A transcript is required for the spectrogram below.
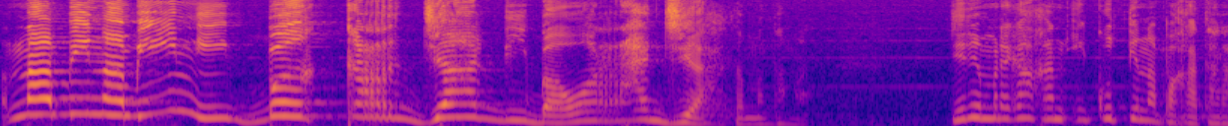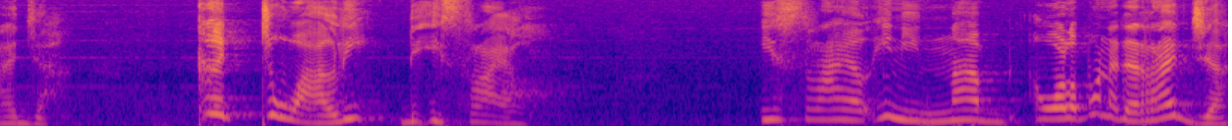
nabi-nabi ini bekerja di bawah raja, teman-teman. Jadi mereka akan ikutin apa kata raja. Kecuali di Israel. Israel ini, nabi, walaupun ada raja,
